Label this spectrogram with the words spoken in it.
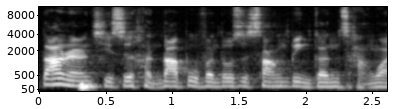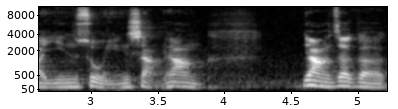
当然，其实很大部分都是伤病跟场外因素影响，让让这个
